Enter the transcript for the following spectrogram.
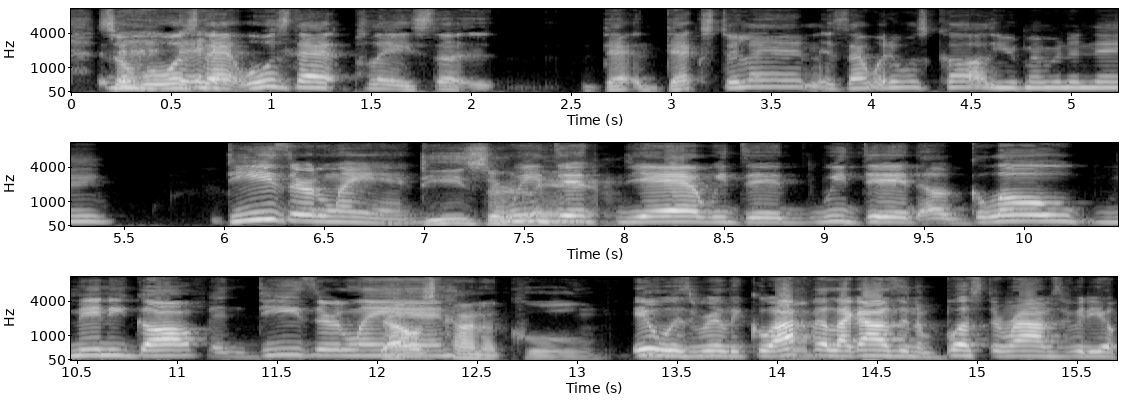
so what was that? What was that place? Uh, De- Dexterland? Is that what it was called? You remember the name? Dezerland. Dezerland. We did, yeah, we did. We did a globe mini golf in Dezerland. That was kind of cool. It was really cool. I felt like I was in a Busta Rhymes video.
